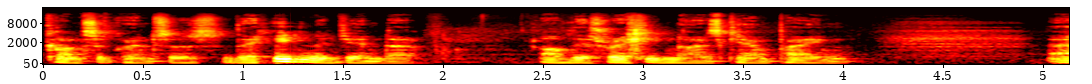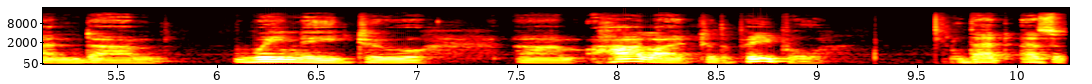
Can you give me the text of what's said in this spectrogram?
consequences, the hidden agenda of this recognise campaign. And um, we need to um, highlight to the people that as a,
